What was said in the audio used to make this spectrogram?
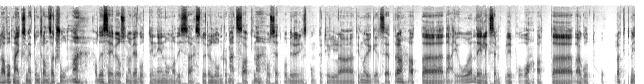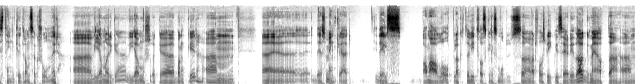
lav oppmerksomhet om transaksjonene. Og det ser vi også når vi har gått inn i noen av disse større laundromat-sakene og sett på berøringspunkter til, til Norge etc. At uh, det er jo en del eksempler på at uh, det har gått opplagt mistenkelige transaksjoner uh, via Norge, via norske banker. Um, det som egentlig er til dels banale og opplagte hvitvaskingsmodus, i hvert fall slik vi ser det i dag, med at um,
